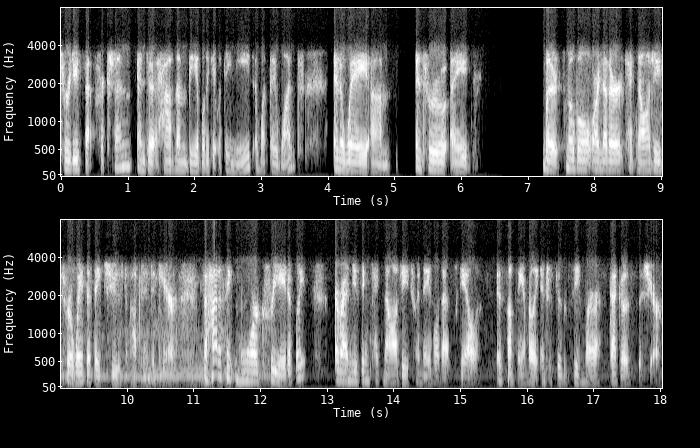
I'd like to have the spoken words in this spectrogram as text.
to reduce that friction, and to have them be able to get what they need and what they want in a way um, and through a whether it's mobile or another technology through a way that they choose to opt into care. So how to think more creatively around using technology to enable that scale is something I'm really interested in seeing where that goes this year.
